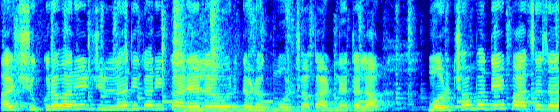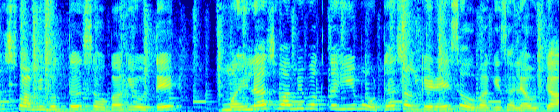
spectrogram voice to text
आज शुक्रवारी जिल्हाधिकारी कार्यालयावर धडक मोर्चा काढण्यात आला. मोर्चामध्ये पाच हजार स्वामी भक्त सहभागी होते. महिला स्वामी भक्तही मोठ्या संख्येने सहभागी झाल्या होत्या.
